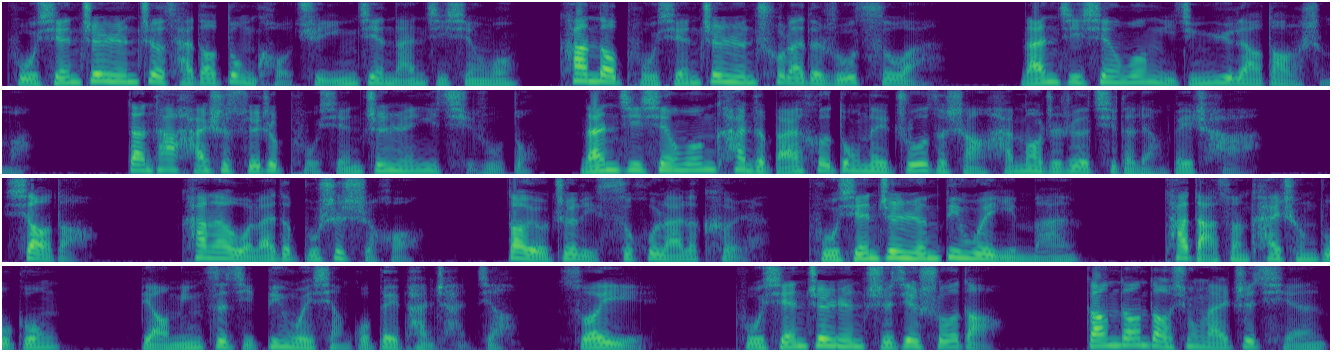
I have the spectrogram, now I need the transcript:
普贤真人这才到洞口去迎接南极仙翁。看到普贤真人出来的如此晚，南极仙翁已经预料到了什么，但他还是随着普贤真人一起入洞。南极仙翁看着白鹤洞内桌子上还冒着热气的两杯茶，笑道：“看来我来的不是时候，道友这里似乎来了客人。”普贤真人并未隐瞒，他打算开诚布公，表明自己并未想过背叛阐教，所以普贤真人直接说道：“刚刚道兄来之前，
